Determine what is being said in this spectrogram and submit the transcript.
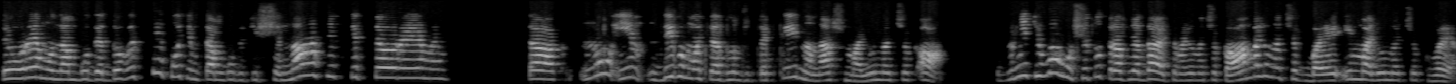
теорему нам буде довести, потім там будуть іще наслідки з теореми. Так, ну і дивимося знову ж таки на наш малюночок А. Зверніть увагу, що тут розглядається малюночок А, малюночок Б і малюночок В.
